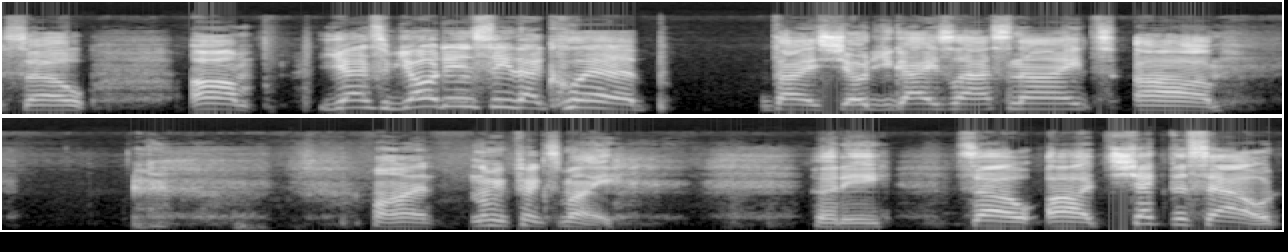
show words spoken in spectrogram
so, um, yes, if y'all didn't see that clip that I showed you guys last night, um, on, let me fix my hoodie. So, uh, check this out.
